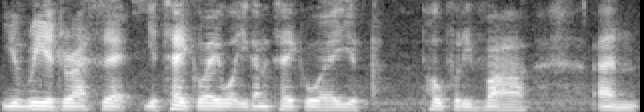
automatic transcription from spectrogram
you readdress it. You take away what you're going to take away. You hopefully VAR, and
